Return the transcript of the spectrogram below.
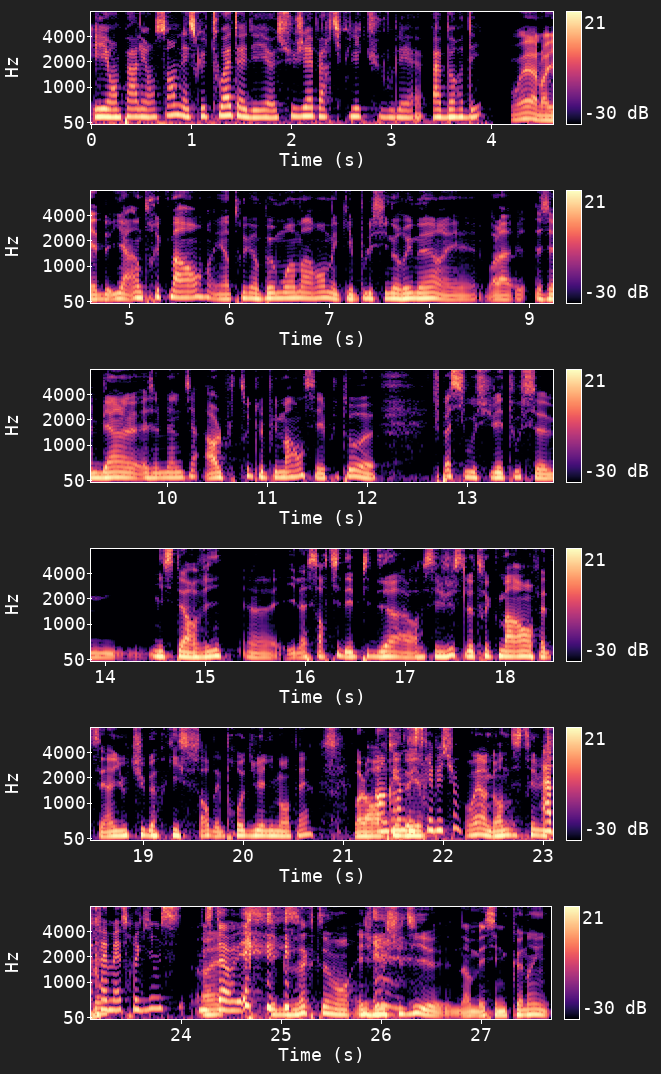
et en parler ensemble. Est-ce que toi, tu as des sujets particuliers que tu voulais aborder? Ouais, alors il y, y, a un truc marrant et un truc un peu moins marrant, mais qui est plus une rumeur. Et voilà, j'aime bien, j'aime bien le dire. Alors, le truc le plus marrant, c'est plutôt je sais pas si vous suivez tous euh, Mister V. Euh, il a sorti des pizzas. Alors, c'est juste le truc marrant en fait. C'est un YouTuber qui sort des produits alimentaires. en grande distribution. Ouais, en grande distribution. Après Maître Gims, Mister V. exactement. Et je me suis dit, euh, non, mais c'est une connerie.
